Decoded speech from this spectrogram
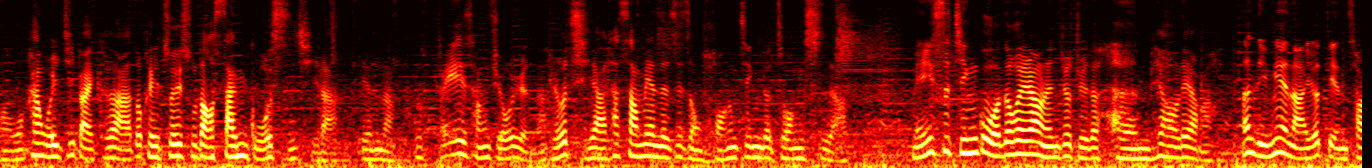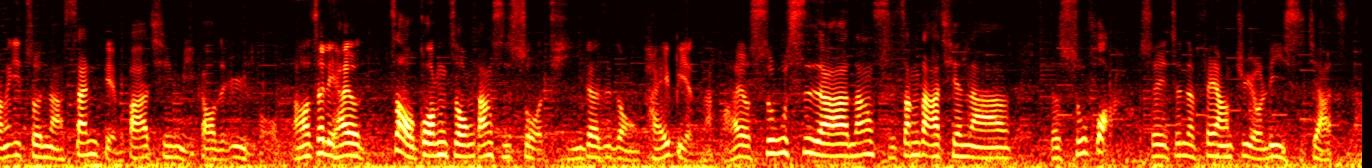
哦，我看维基百科啊，都可以追溯到三国时期啦。天哪，非常久远啊。尤其啊，它上面的这种黄金的装饰啊，每一次经过都会让人就觉得很漂亮啊。那里面啊有典藏一尊啊三点八七米高的玉佛，然后这里还有赵光宗当时所提的这种牌匾啊，还有苏轼啊，当时张大千啊的书画，所以真的非常具有历史价值啊。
